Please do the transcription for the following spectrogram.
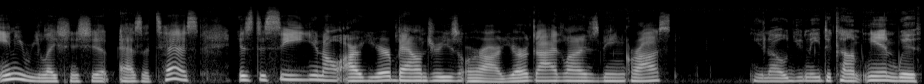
any relationship as a test is to see, you know, are your boundaries or are your guidelines being crossed? You know, you need to come in with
